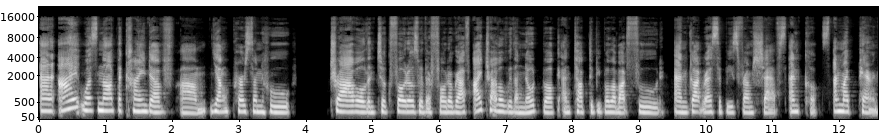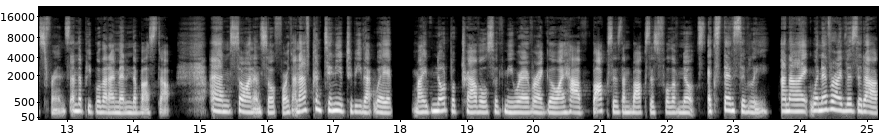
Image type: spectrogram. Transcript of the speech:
And I was not the kind of um, young person who traveled and took photos with their photograph. I traveled with a notebook and talked to people about food and got recipes from chefs and cooks and my parents' friends and the people that I met in the bus stop and so on and so forth. And I've continued to be that way. My notebook travels with me wherever I go. I have boxes and boxes full of notes extensively. And I, whenever I visit a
